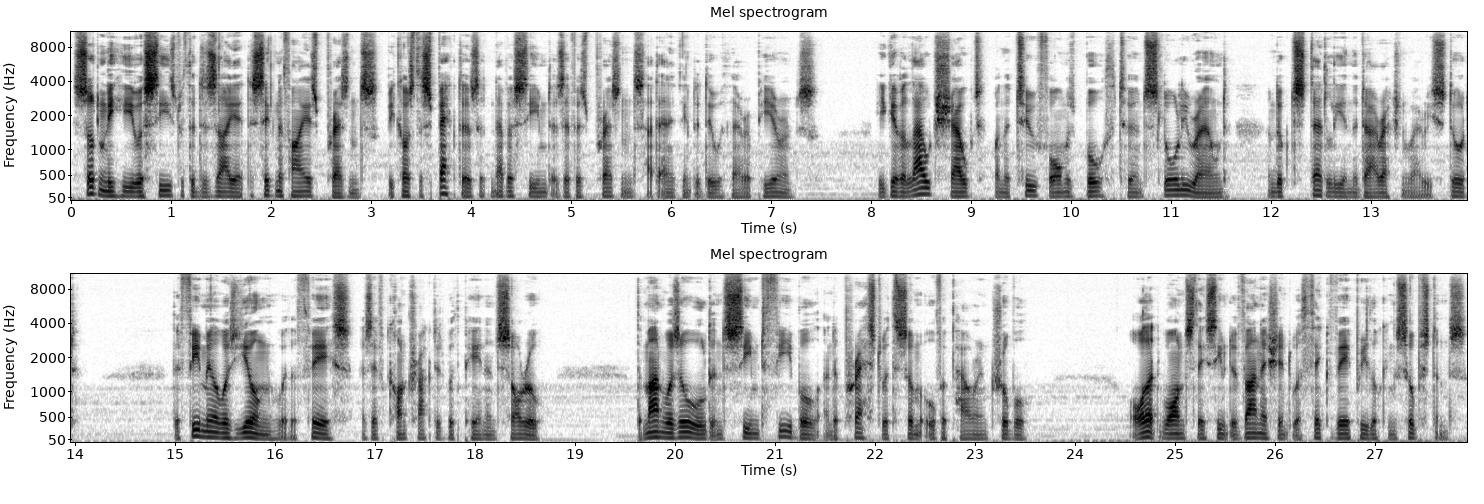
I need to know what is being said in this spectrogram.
Suddenly he was seized with a desire to signify his presence, because the spectres had never seemed as if his presence had anything to do with their appearance. He gave a loud shout when the two forms both turned slowly round and looked steadily in the direction where he stood. The female was young, with a face as if contracted with pain and sorrow. The man was old and seemed feeble and oppressed with some overpowering trouble. All at once they seemed to vanish into a thick vapory looking substance,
